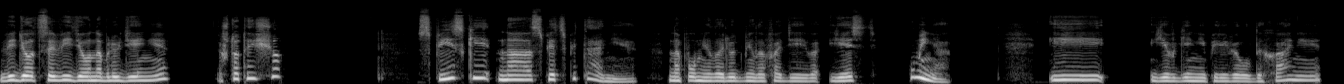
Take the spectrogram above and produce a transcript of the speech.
ведется видеонаблюдение. Что-то еще? Списки на спецпитание, напомнила Людмила Фадеева. Есть у меня. И Евгений перевел дыхание.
